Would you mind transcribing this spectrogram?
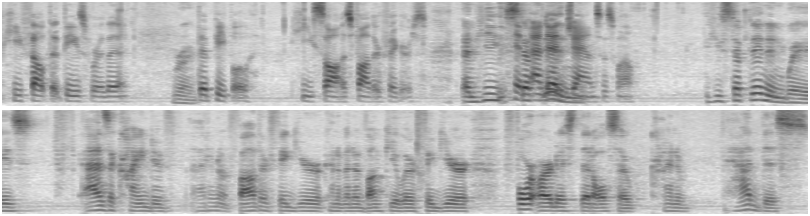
he felt that these were the, right. the people he saw as father figures. And he Him stepped and in. Ed Jans as well. He stepped in in ways as a kind of I don't know father figure, kind of an avuncular figure for artists that also kind of had this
